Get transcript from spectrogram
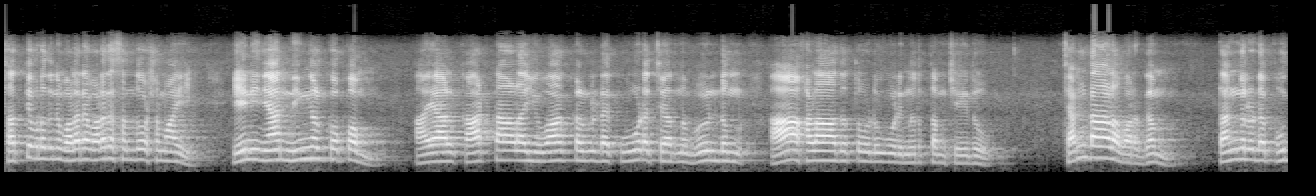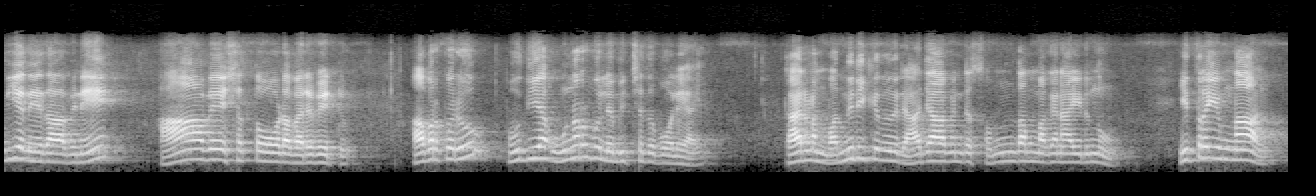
സത്യവ്രതന് വളരെ വളരെ സന്തോഷമായി. ഇനി ഞാൻ നിങ്ങൾക്കൊപ്പം അയാൾ കാട്ടാള യുവാക്കളുടെ കൂടെ ചേർന്ന് വീണ്ടും ആഹ്ലാദത്തോടുകൂടി നൃത്തം ചെയ്തു. ചണ്ടാളവർഗം തങ്ങളുടെ പുതിയ നേതാവിനെ ആവേശത്തോടെ വരവേറ്റു. അവർക്കൊരു പുതിയ ഉണർവ് ലഭിച്ചതുപോലെയായി. കാരണം വന്നിരിക്കുന്നത് രാജാവിന്റെ സ്വന്തം മകനായിരുന്നു. ഇത്രയും നാൾ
